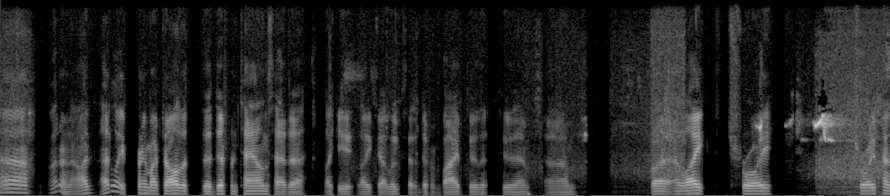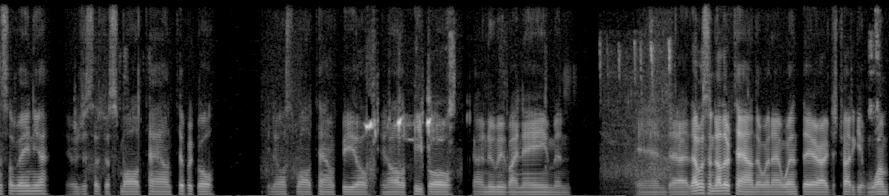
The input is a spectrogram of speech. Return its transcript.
Uh, I don't know. I'd, I'd like pretty much all the, the different towns had a like you like uh, Luke said a different vibe to the, to them. Um, but I like Troy, Troy, Pennsylvania. It was just such a small town, typical, you know, small town feel. And all the people kind of knew me by name, and and uh, that was another town that when I went there, I just tried to get one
